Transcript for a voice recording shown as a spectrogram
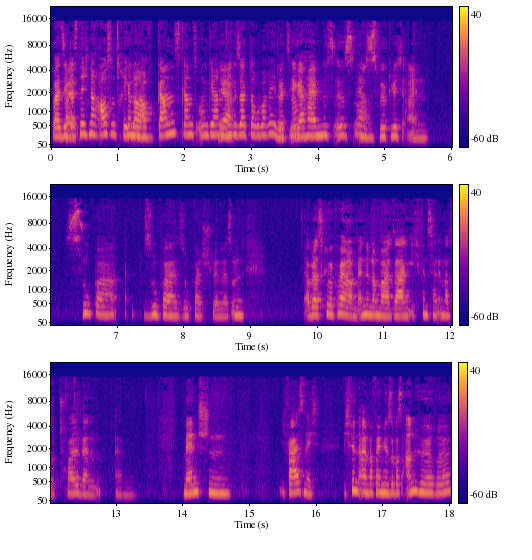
Weil sie Weil- das nicht nach außen trägt Genau. und auch ganz, ganz ungern, Ja. wie gesagt, darüber Weil redet. es ihr Ne? Geheimnis ist und Ja. es ist wirklich ein super, super, super schlimmes. Und aber das können wir, können wir am Ende nochmal sagen, ich finde es halt immer so toll, wenn ähm, Menschen, ich weiß nicht, ich finde einfach, wenn ich mir sowas anhöre,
